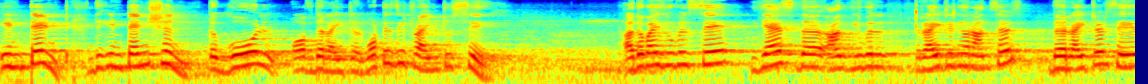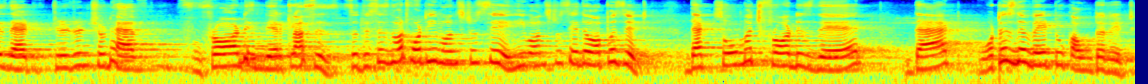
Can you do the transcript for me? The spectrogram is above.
intent, the intention, the goal of the writer. What is he trying to say? Otherwise, you will say, yes, the uh, you will write in your answers. The writer says that children should have fraud in their classes. So, this is not what he wants to say. He wants to say the opposite that so much fraud is there that what is the way to counter it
